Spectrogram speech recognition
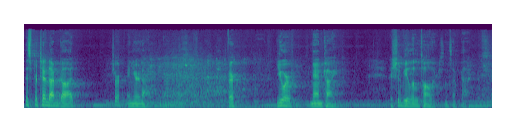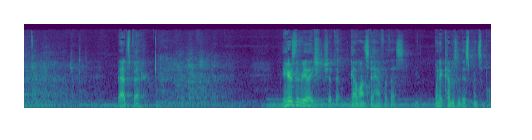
let's pretend I'm God. Sure. And you're not. Fair? You are mankind. I should be a little taller since I'm God. That's better. Here's the relationship that God wants to have with us when it comes to this principle.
